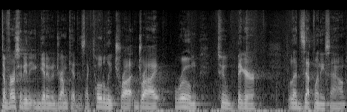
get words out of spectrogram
diversity that you can get in a drum kit. It's like totally dry, dry room to bigger Led Zeppelin sound.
